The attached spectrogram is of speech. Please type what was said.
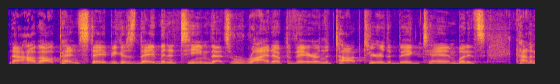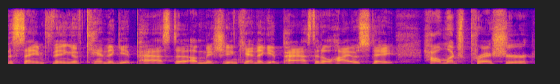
Now, how about Penn State? Because they've been a team that's right up there in the top tier of the Big Ten, but it's kind of the same thing of can they get past a, a Michigan? Can they get past an Ohio State? How much pressure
